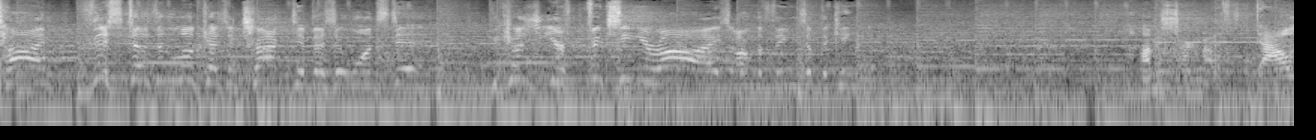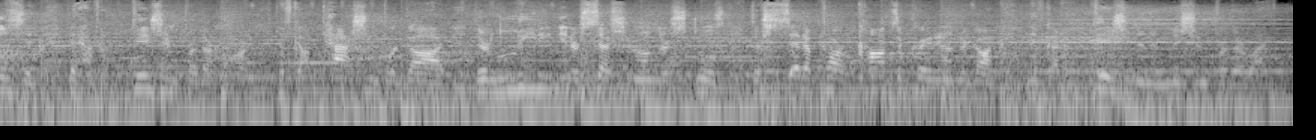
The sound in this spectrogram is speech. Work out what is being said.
time, this doesn't look as attractive as it once did because you're fixing your eyes on the things of the kingdom. I'm just talking about a thousand that have a vision for their heart. They've got passion for God. They're leading intercession on their schools. They're set apart, consecrated under God. They've got a vision and a mission for their life.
